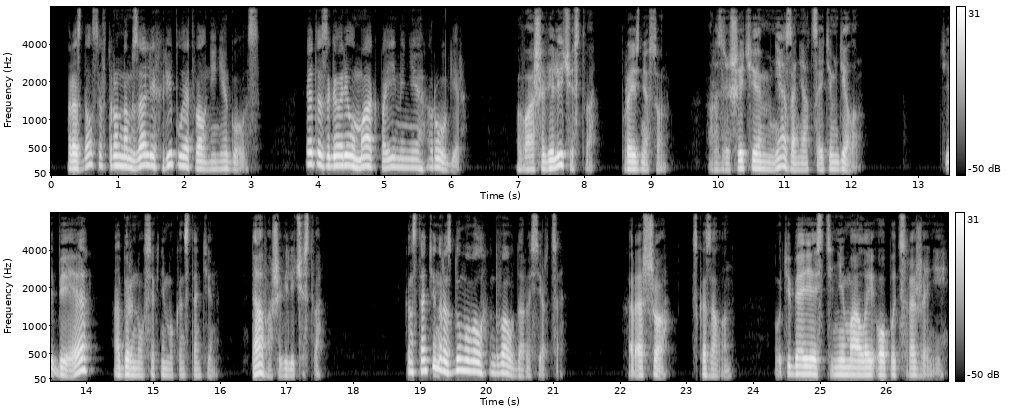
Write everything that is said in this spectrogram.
– раздался в тронном зале хриплый от волнения голос. Это заговорил маг по имени Ругер. «Ваше Величество!» – произнес он. «Разрешите мне заняться этим делом?» «Тебе?» – обернулся к нему Константин. «Да, Ваше Величество». Константин раздумывал два удара сердца. «Хорошо», – сказал он. «У тебя есть немалый опыт сражений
